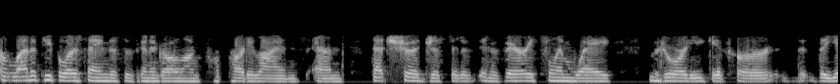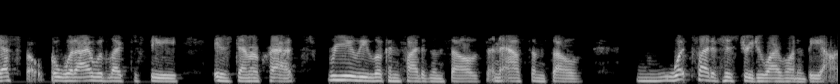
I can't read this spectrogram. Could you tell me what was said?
A lot of people are saying this is going to go along party lines, and that should just in a, in a very slim way majority give her the, the yes vote. But what I would like to see is Democrats really look inside of themselves and ask themselves, what side of history do I want to be on?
